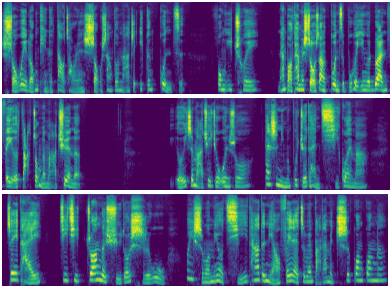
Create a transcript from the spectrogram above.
守卫农田的稻草人手上都拿着一根棍子，风一吹，难保他们手上的棍子不会因为乱飞而打中了麻雀呢。有一只麻雀就问说：“但是你们不觉得很奇怪吗？这一台机器装了许多食物，为什么没有其他的鸟飞来这边把它们吃光光呢？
